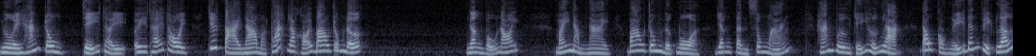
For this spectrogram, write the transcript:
Người Hán Trung chỉ thị uy thế thôi Chứ tài nào mà thoát ra khỏi bao trung được Ngân Vũ nói Mấy năm nay bao trung được mùa, dân tình sung mãn. Hán vương chỉ hưởng lạc, đâu còn nghĩ đến việc lớn.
